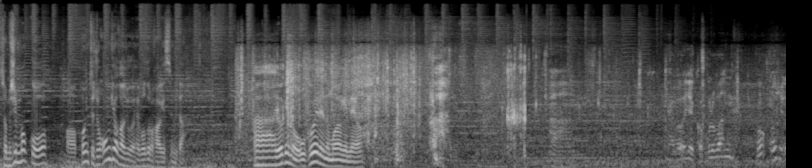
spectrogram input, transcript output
점심 먹고 어, 포인트 좀 옮겨가지고 해보도록 하겠습니다. 아 여기는 오후에 되는 모양이네요. 아. 내가 어제 거꾸로 봤네. 어? 어제가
